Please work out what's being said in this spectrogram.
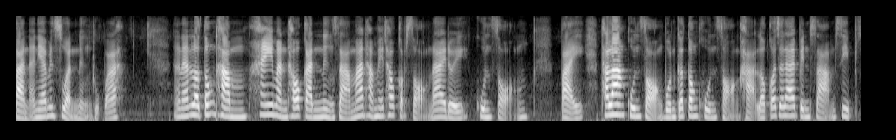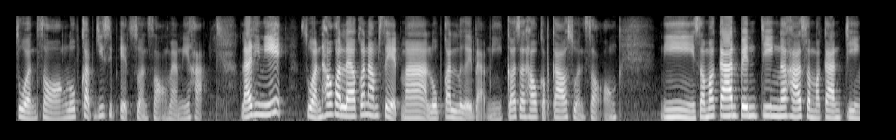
กัน อันนี้เป็นส่วนหนึ่งถูกปะ ดังนั้นเราต้องทำให้มันเท่ากัน 1 สามารถทำให้เท่ากับ 2 ได้โดยคูณ 2 ไป ถ้าล่างคูณ 2 บนก็ต้องคูณ 2 ค่ะ เราก็จะได้เป็น 30 ส่วน 2 ลบกับ 21 ส่วน 2 แบบนี้ค่ะ และทีนี้ส่วนเท่ากันแล้วก็นำเศษมาลบกันเลยแบบนี้ก็จะเท่ากับ 9 ส่วน 2 นี่สมการเป็นจริงนะคะ สมการจริง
